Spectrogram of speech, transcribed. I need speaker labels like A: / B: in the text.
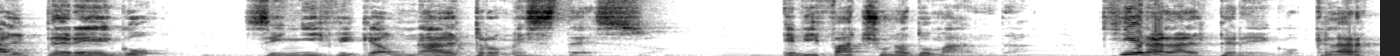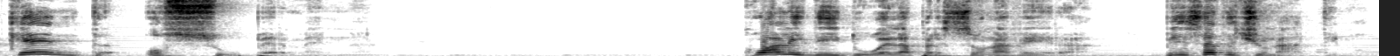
A: Alter ego significa un altro me stesso. E vi faccio una domanda. Chi era l'alter ego? Clark Kent o Superman? Quale dei due è la persona vera? Pensateci un attimo.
